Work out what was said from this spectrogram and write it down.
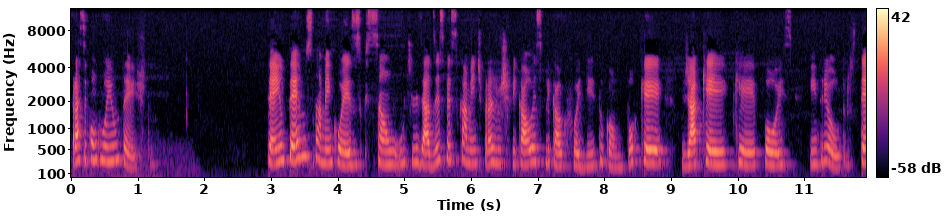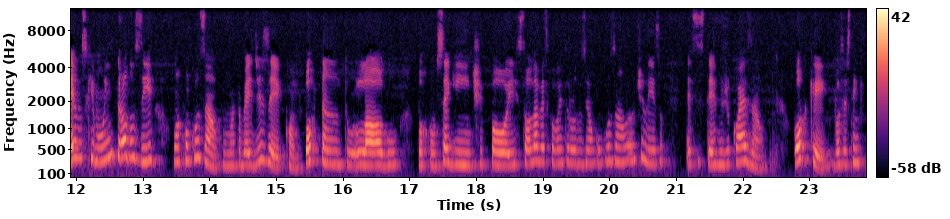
para se concluir um texto. Tenho termos também coesos que são utilizados especificamente para justificar ou explicar o que foi dito, como porque, já que, que, pois, entre outros. Termos que vão introduzir uma conclusão, como eu acabei de dizer, como portanto, logo, por conseguinte, pois, toda vez que eu vou introduzir uma conclusão, eu utilizo esses termos de coesão. Por quê? Vocês têm que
